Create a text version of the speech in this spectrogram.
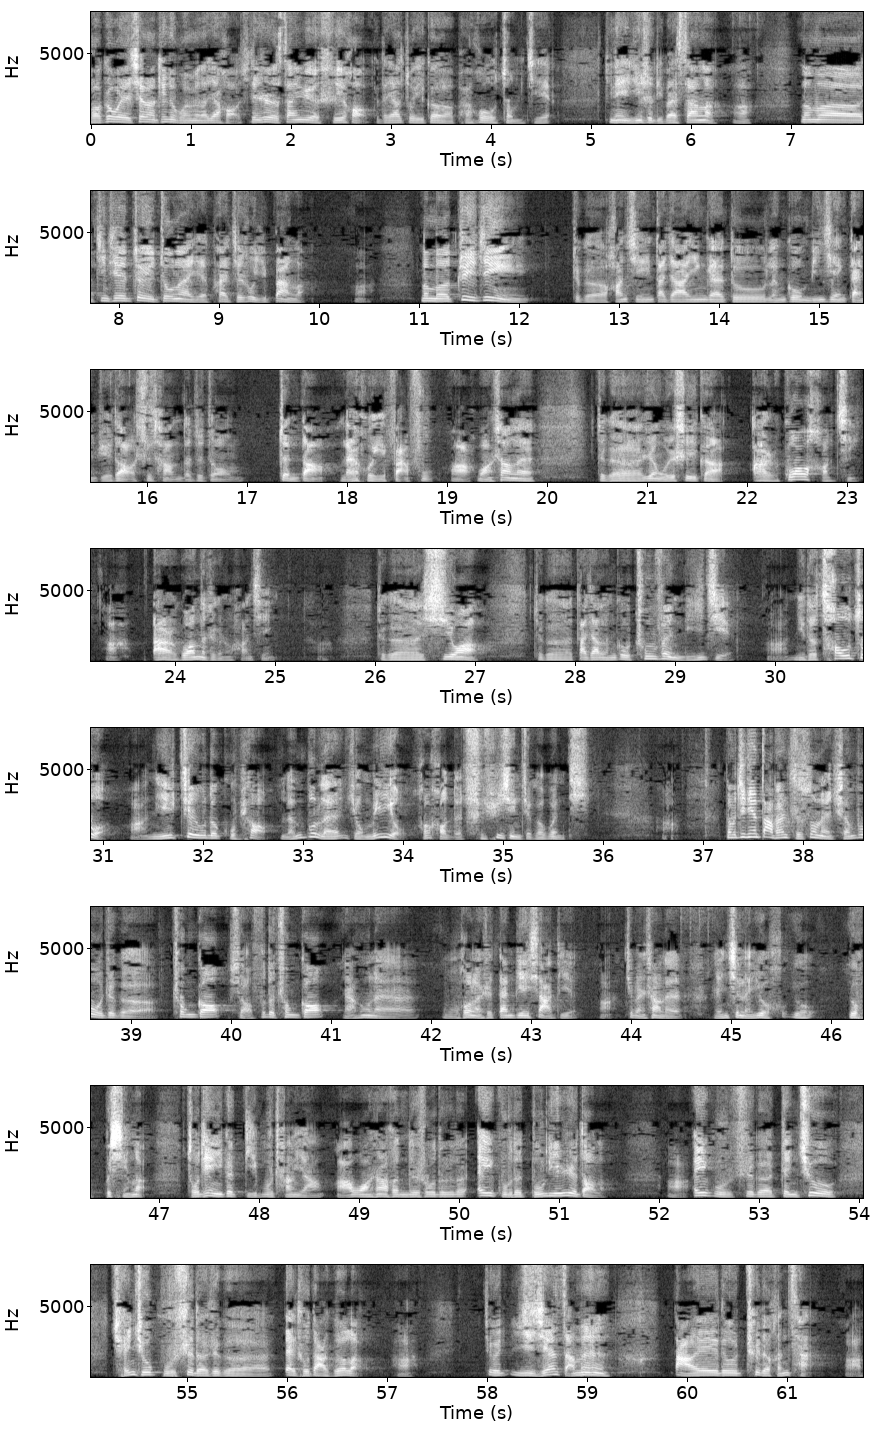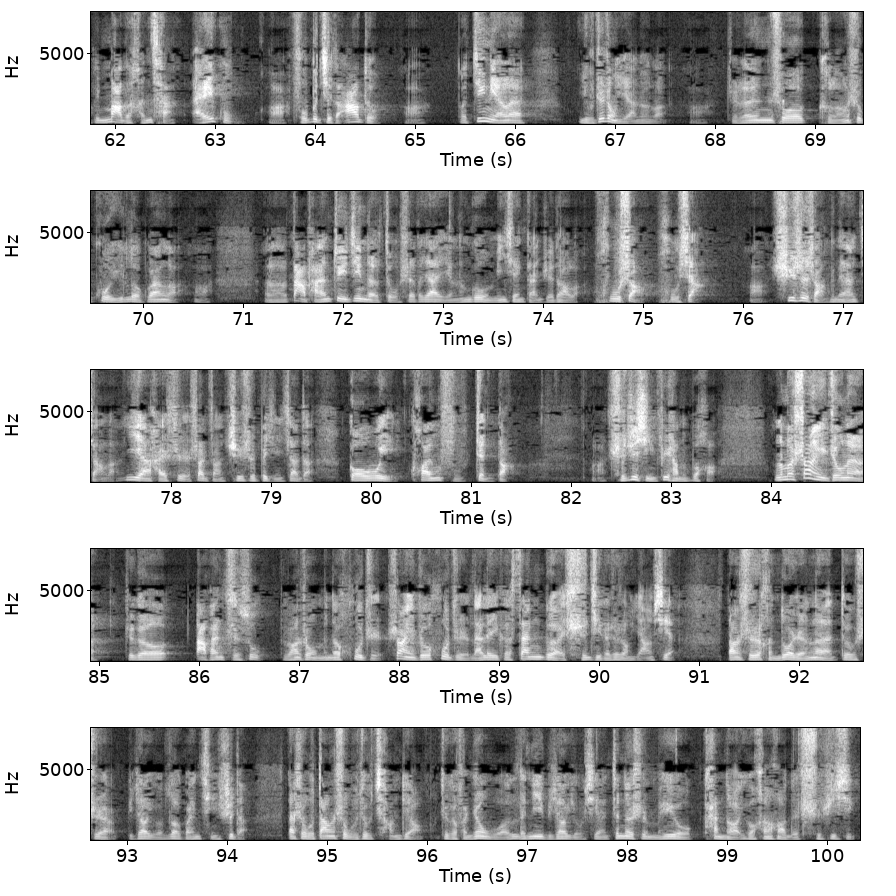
好，各位现场听众朋友们，大家好，今天是三月十一号，给大家做一个盘后总结。今天已经是礼拜三了啊，那么今天这一周呢也快结束一半了啊。那么最近这个行情，大家应该都能够明显感觉到市场的这种震荡来回反复啊。网上呢，这个认为是一个耳光行情啊，打耳光的这种行情啊。这个希望这个大家能够充分理解啊，你的操作。啊，你介入的股票能不能有没有很好的持续性这个问题啊？那么今天大盘指数呢，全部这个冲高，小幅的冲高，然后呢，午后呢是单边下跌啊，基本上呢人气呢又又又不行了。昨天一个底部长阳啊，网上很多说都是 A 股的独立日到了啊，A 股是个拯救全球股市的这个带头大哥了啊，这个以前咱们。大 A 都吹得很惨啊，被骂得很惨，矮股啊，扶不起的阿斗啊，到今年呢，有这种言论了啊，只能说可能是过于乐观了啊。呃，大盘最近的走势，大家也能够明显感觉到了，忽上忽下啊，趋势上跟大家讲了，依然还是上涨趋势背景下的高位宽幅震荡啊，持续性非常的不好。那么上一周呢，这个。大盘指数，比方说我们的沪指，上一周沪指来了一个三个实体的这种阳线，当时很多人呢都是比较有乐观情绪的，但是我当时我就强调，这个反正我能力比较有限，真的是没有看到一个很好的持续性，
